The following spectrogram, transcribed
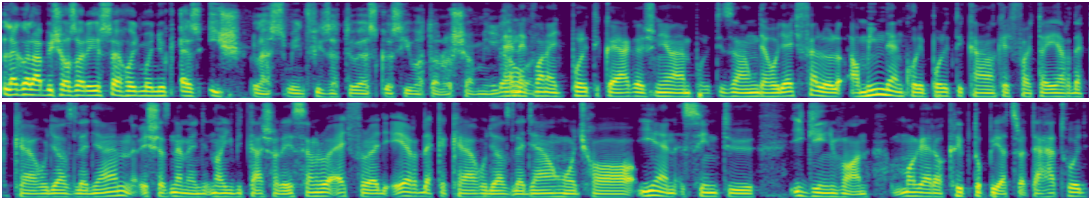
legalábbis az a része, hogy mondjuk ez is lesz, mint fizetőeszköz hivatalosan mindenhol. Ennek van egy politikai ága, és nyilván politizálunk, de hogy egyfelől a mindenkori politikának egyfajta érdeke kell, hogy az legyen, és ez nem egy naivitás a részemről, egyfelől egy érdeke kell, hogy az legyen, hogyha ilyen szintű igény van magára a kriptopiacra, tehát hogy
